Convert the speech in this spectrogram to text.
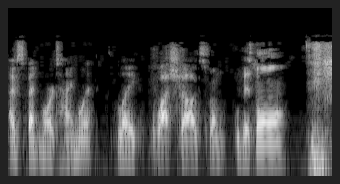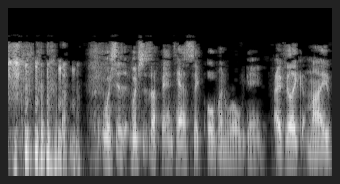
I've spent more time with, like Watch Dogs from Ubisoft, which is which is a fantastic open world game. I feel like my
